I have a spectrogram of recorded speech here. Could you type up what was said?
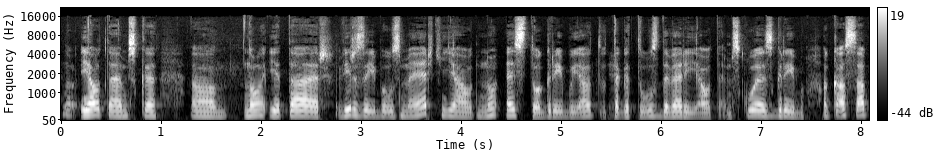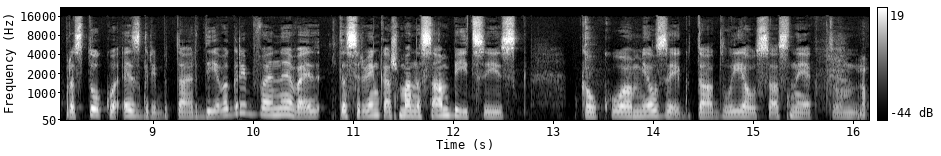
Nu, jautājums, ka, um, nu, ja tā ir virzība uz mērķi, jau, nu, es to gribu, jau, tagad tu uzdevi arī jautājums, ko es gribu. A, kā saprast to, ko es gribu, tā ir Dieva griba vai ne, vai tas ir vienkārši manas ambīcijas kaut ko milzīgu tādu lielu sasniegt un nu,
